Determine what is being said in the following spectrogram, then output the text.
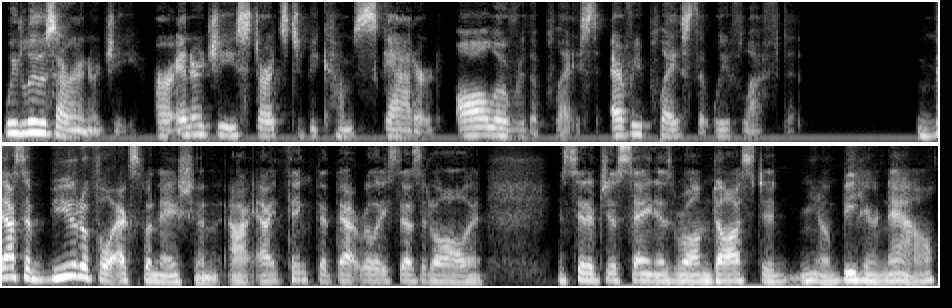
we lose our energy. Our energy starts to become scattered all over the place, every place that we've left it. That's a beautiful explanation. I, I think that that really says it all. And instead of just saying, as Ram Dass did, you know, be here now.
